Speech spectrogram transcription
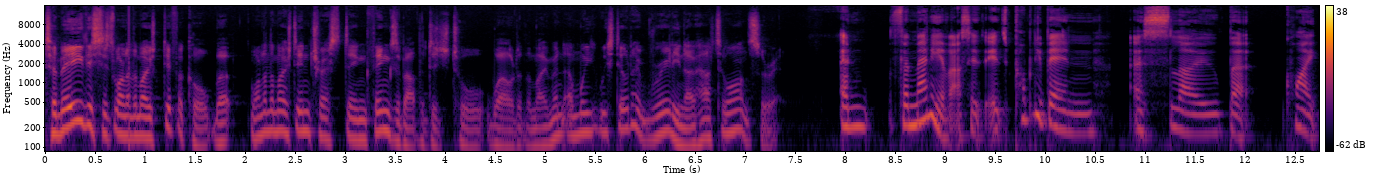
to me, this is one of the most difficult, but one of the most interesting things about the digital world at the moment, and we, we still don't really know how to answer it. And for many of us, it, it's probably been a slow but quite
